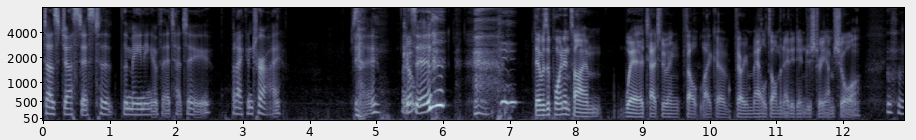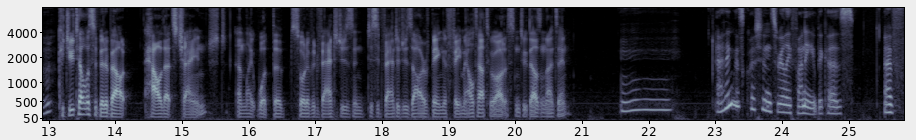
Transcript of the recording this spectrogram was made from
does justice to the meaning of their tattoo, but I can try. So that's it. There was a point in time where tattooing felt like a very male dominated industry, I'm sure. Mhm. Could you tell us a bit about how that's changed and like what the sort of advantages and disadvantages are of being a female tattoo artist in 2019? Mm, I think this question's really funny because I've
